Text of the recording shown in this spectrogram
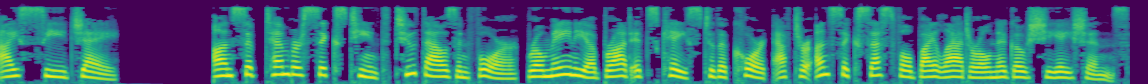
ICJ. On September 16, 2004, Romania brought its case to the court after unsuccessful bilateral negotiations.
